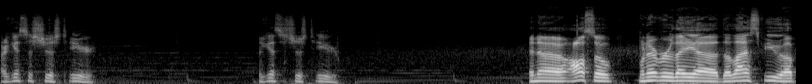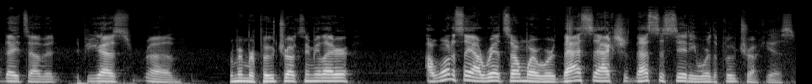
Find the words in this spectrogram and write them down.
I guess it's just here. I guess it's just here. And uh, also, whenever they uh, the last few updates of it, if you guys uh, remember Food Truck Simulator, I want to say I read somewhere where that's actually that's the city where the food truck is.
